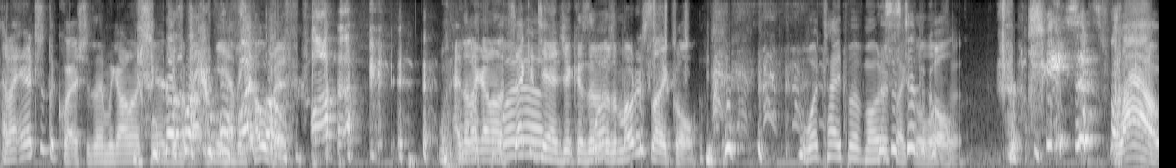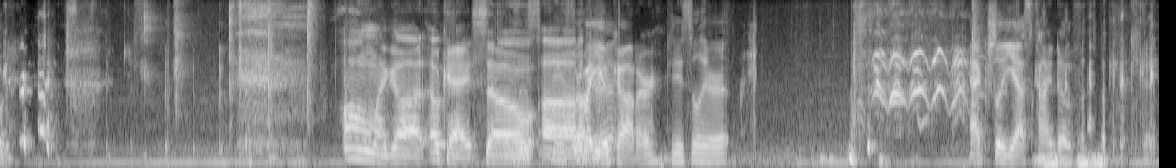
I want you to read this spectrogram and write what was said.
And I answered the question. Then we got on a tangent about me having COVID. The fuck? And then I got on a second uh, tangent because there what- was a motorcycle. what type of motorcycle? This is motorcycle was typical. it? Jesus. Loud. Oh my god. Okay, so Is this- uh, What about you, it? Connor? Can you still hear it? Actually, yes, kind of. Okay.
